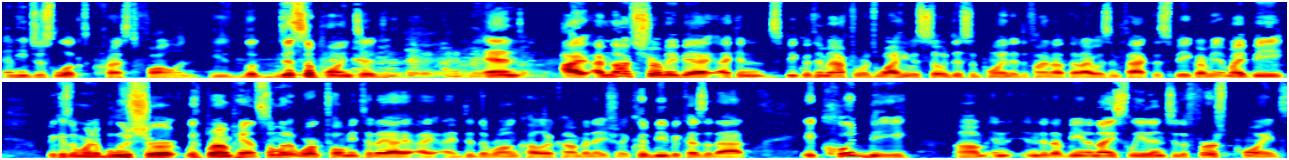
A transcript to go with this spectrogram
And he just looked crestfallen. He looked disappointed. and I, am not sure, maybe I, I, can speak with him afterwards, why he was so disappointed to find out that I was, in fact, the speaker. I mean, it might be because I'm wearing a blue shirt with brown pants. Someone at work told me today I, I, I did the wrong color combination. It could be because of that. It could be, um, and ended up being a nice lead into the first point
